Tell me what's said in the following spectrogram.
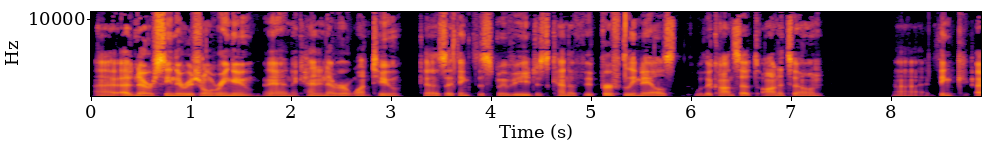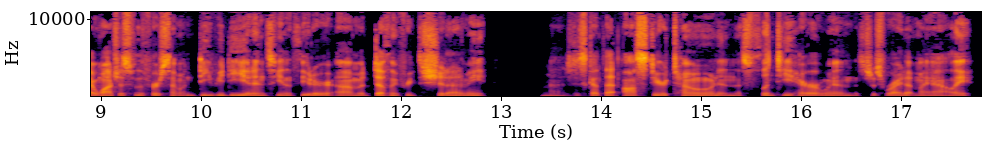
Uh, I've never seen the original Ringu, and I kind of never want to because I think this movie just kind of it perfectly nails the concept on its own. Uh, I think I watched this for the first time on DVD. I didn't see it in the theater. Um, it definitely freaked the shit out of me. Uh, it's just got that austere tone and this flinty heroine that's just right up my alley.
